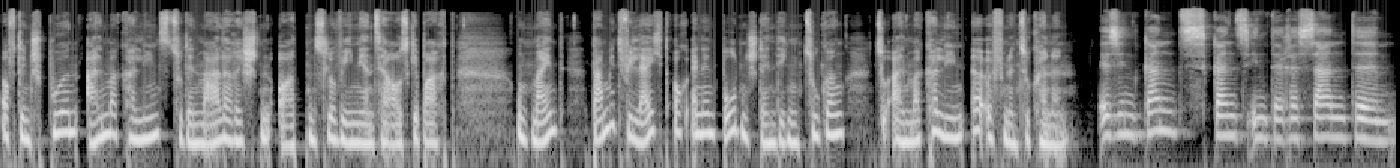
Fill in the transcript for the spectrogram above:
auf den Spuren Alma Kalins zu den malerischsten Orten Sloweniens herausgebracht und meint, damit vielleicht auch einen bodenständigen Zugang zu Alma Kalin eröffnen zu können. Es sind ganz, ganz interessante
